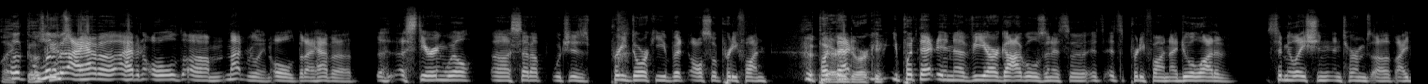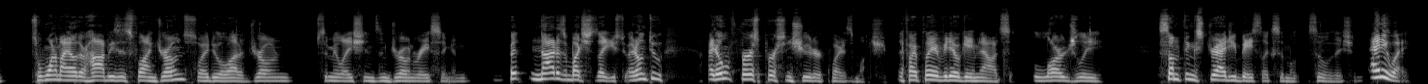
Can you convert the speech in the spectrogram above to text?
Like a, a little games? bit. I have a I have an old, um, not really an old, but I have a a, a steering wheel uh, setup, which is pretty dorky, but also pretty fun. You put Very that, dorky. You put that in uh, VR goggles, and it's a it's, it's pretty fun. I do a lot of simulation in terms of I. So one of my other hobbies is flying drones, so I do a lot of drone simulations and drone racing, and but not as much as I used to. I don't do I don't first person shooter quite as much. If I play a video game now, it's largely something strategy based like Civilization. Anyway,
